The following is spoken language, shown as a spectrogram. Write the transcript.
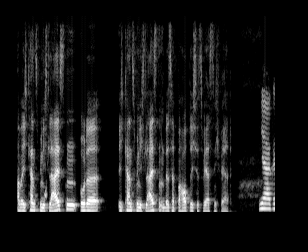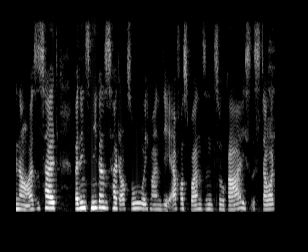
aber ich kann's mir nicht leisten“, oder „Ich kann's mir nicht leisten und deshalb behaupte ich, es wäre es nicht wert.“ Ja, genau. Es ist halt bei den Sneakers ist es halt auch so, ich meine, die Air Force One sind so rar. Es es dauert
